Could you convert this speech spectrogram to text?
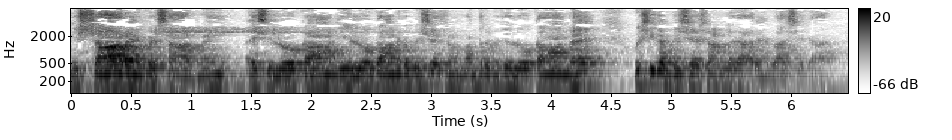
निस्सार है कोई सार नहीं। ऐसे लोकान, ये लोकान का विशेषण मंत्र में जो लोकान है, उसी का विशेषण लगा रहे हैं भाष्यकार।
